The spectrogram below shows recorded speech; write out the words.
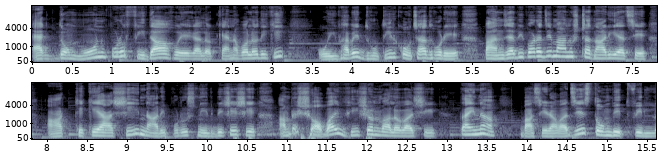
একদম মন পুরো ফিদা হয়ে গেল। কেন বলো দেখি? ওইভাবে ধুতির কোচা ধরে পাঞ্জাবি পরা যে মানুষটা দাঁড়িয়ে আছে, আট থেকে আশি নারী পুরুষ নির্বিশেষে আমরা সবাই ভীষণ ভালোবাসি, তাই না? বাসের আওয়াজে স্তম্ভিত ফিরল।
